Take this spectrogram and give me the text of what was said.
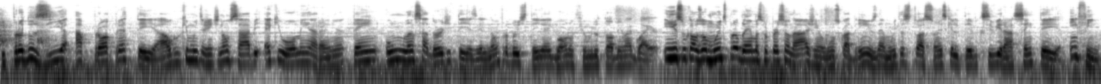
e produzia a própria teia. Algo que muita gente não sabe é que o Homem-Aranha tem um lançador de teias, ele não produz teia igual no filme do Tobey Maguire. E isso causou muitos problemas pro personagem, alguns quadrinhos, né, muitas situações que ele teve que se virar sem teia. Enfim,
